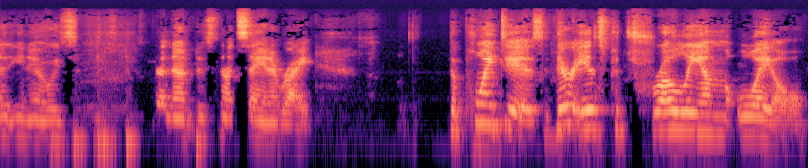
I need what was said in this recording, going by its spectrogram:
uh, you know, he's not, he's not saying it right. The point is, there is petroleum oil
